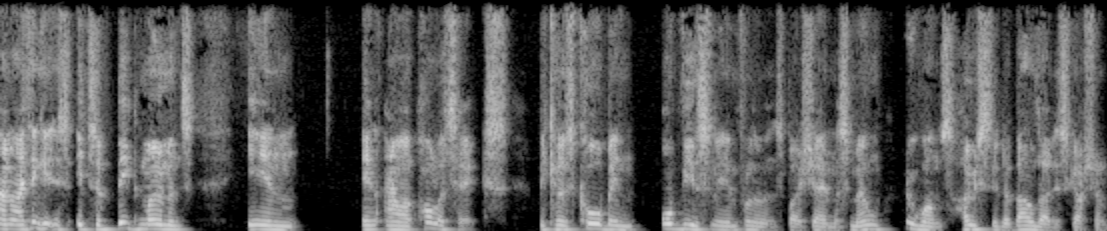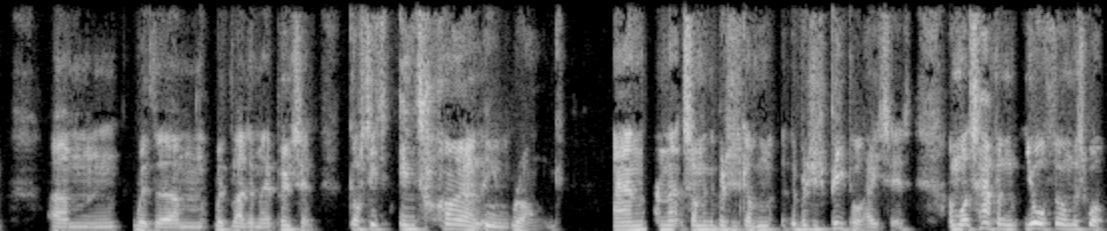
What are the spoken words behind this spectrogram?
and I think it's it's a big moment in in our politics because Corbyn obviously influenced by Seumas Milne, who once hosted a Valdai discussion um, with um, with Vladimir Putin, got it entirely mm. wrong. And, and that's something the British government, the British people hated. And what's happened, your film is what?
